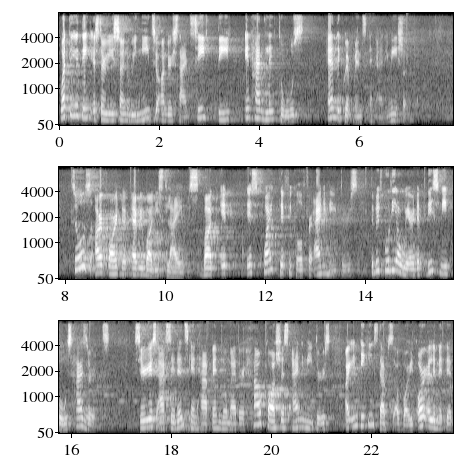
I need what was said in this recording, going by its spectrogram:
What do you think is the reason we need to understand safety in handling tools and equipments in animation? Tools are part of everybody's lives, but it is quite difficult for animators to be fully aware that this may pose hazards. Serious accidents can happen no matter how cautious animators are in taking steps to avoid or eliminate,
